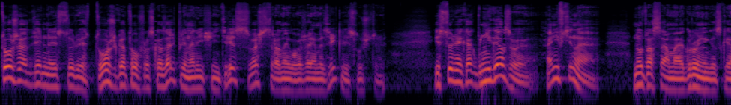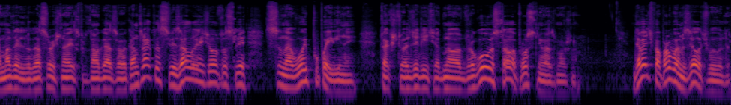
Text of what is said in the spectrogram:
Тоже отдельная история, тоже готов рассказать при наличии интереса с вашей стороны, уважаемые зрители и слушатели. История как бы не газовая, а нефтяная. Но та самая гронингенская модель долгосрочного экспортного газового контракта связала эти отрасли ценовой пуповиной, так что отделить одно от другого стало просто невозможно. Давайте попробуем сделать выводы.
